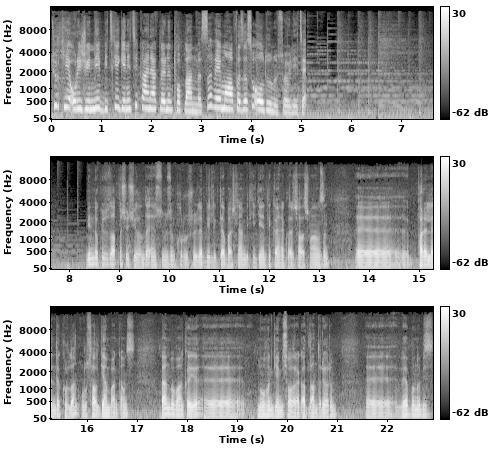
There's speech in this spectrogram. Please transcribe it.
Türkiye orijinli bitki genetik kaynaklarının toplanması ve muhafazası olduğunu söyledi. 1963 yılında enstitümüzün kuruluşuyla birlikte başlayan bitki genetik kaynakları çalışmamızın e, paralelinde kurulan Ulusal Gen Bankamız. Ben bu bankayı e, Nuh'un gemisi olarak adlandırıyorum e, ve bunu biz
